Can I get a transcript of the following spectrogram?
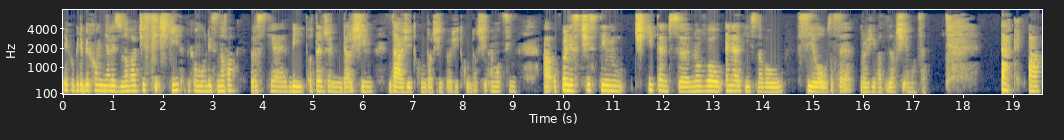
jako kdybychom měli znova čistý štít, abychom mohli znova prostě být otevření dalším zážitkům, dalším prožitkům, dalším emocím a úplně s čistým štítem, s novou energií, s novou sílou zase prožívat další emoce. Tak a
